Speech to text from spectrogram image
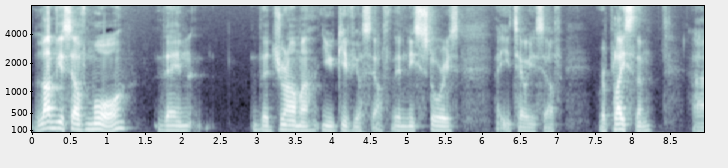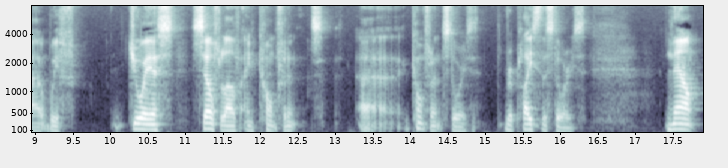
Love yourself more than the drama you give yourself, than these stories that you tell yourself. Replace them uh, with joyous self love and confidence, uh, confident stories. Replace the stories. Now,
